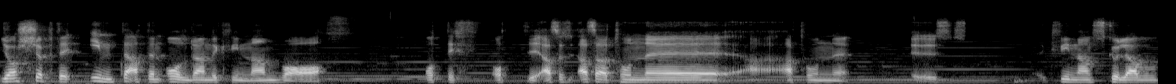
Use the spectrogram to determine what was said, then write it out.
jag köpte inte att den åldrande kvinnan var 80, 80 alltså, alltså att hon, eh, att hon, eh, kvinnan skulle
